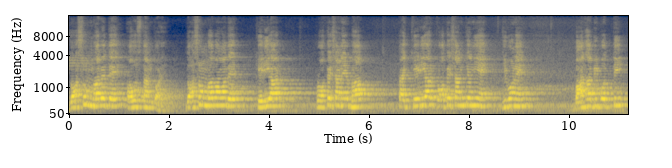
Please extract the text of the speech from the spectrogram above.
দশম ভাবেতে অবস্থান করে। দশম ভাব আমাদের কেরিয়ার প্রফেশনের ভাব। তাই কেরিয়ার প্রফেশনকে নিয়ে জীবনে বাধা বিপত্তি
